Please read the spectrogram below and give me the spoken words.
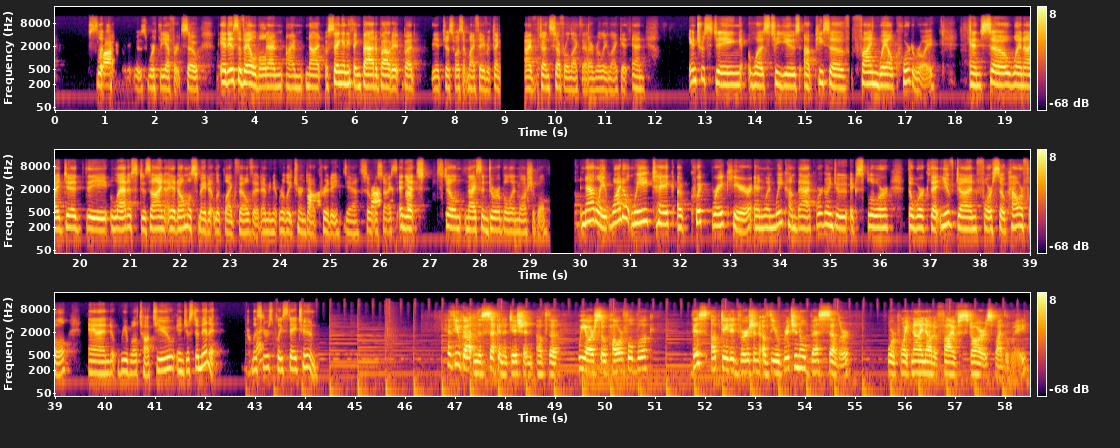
slip right. it was worth the effort. So, it is available. I'm I'm not saying anything bad about it, but it just wasn't my favorite thing. I've done several like that. I really like it. And interesting was to use a piece of fine wale corduroy and so when I did the lattice design, it almost made it look like velvet. I mean, it really turned out pretty. Yeah. So it was nice and yet still nice and durable and washable. Natalie, why don't we take a quick break here? And when we come back, we're going to explore the work that you've done for Sew Powerful. And we will talk to you in just a minute. Okay. Listeners, please stay tuned. Have you gotten the second edition of the We Are Sew Powerful book? This updated version of the original bestseller, 4.9 out of 5 stars, by the way,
